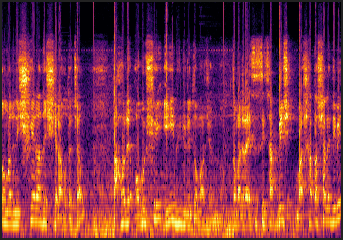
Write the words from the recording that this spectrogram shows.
তোমরা যদি সেরাদের সেরা হতে চাও, তাহলে অবশ্যই এই ভিডিওটি তোমার জন্য। তোমরা যারা এসএসসি ছাব্বিশ বা সাতাশ সালে দিবে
